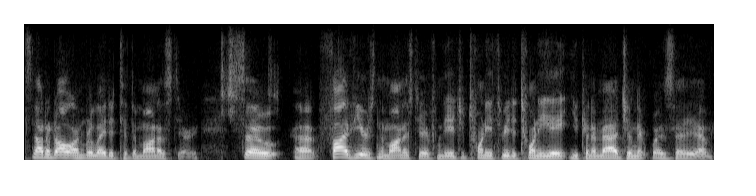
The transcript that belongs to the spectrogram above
It's not at all unrelated to the monastery. So, uh, five years in the monastery from the age of 23 to 28, you can imagine it was a, um,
